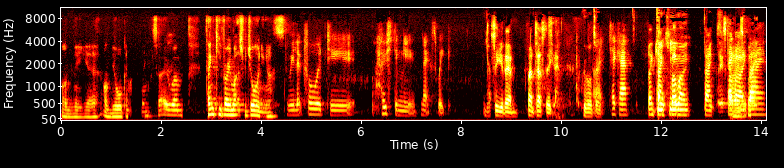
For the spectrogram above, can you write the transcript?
on the uh, on the organising. So um, thank you very much for joining us. we look forward to hosting you next week. See you then. Fantastic. Yeah. We will All do. right, take care. Thank you. Thank you. Bye bye. Thanks. Thanks, Bye-bye. Bye-bye. Bye.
